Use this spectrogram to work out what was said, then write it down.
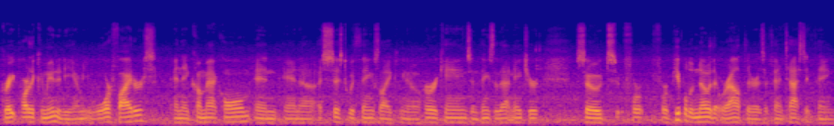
great part of the community. I mean, war fighters, and they come back home and and uh, assist with things like you know hurricanes and things of that nature. So to, for for people to know that we're out there is a fantastic thing.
